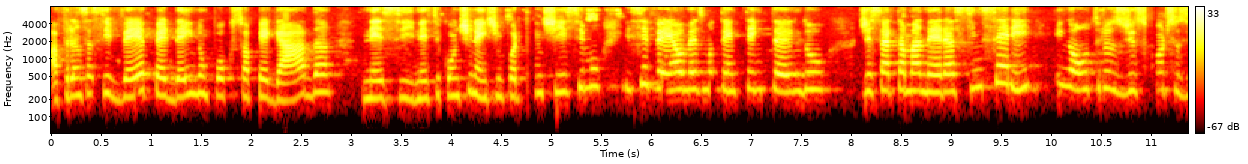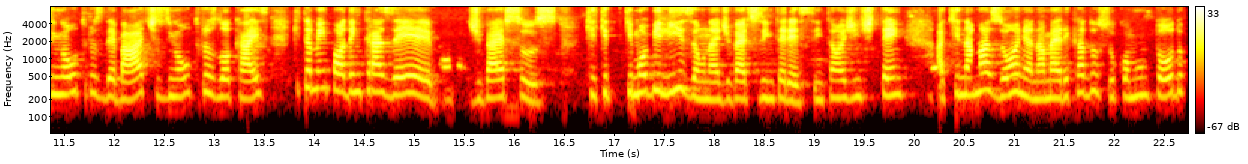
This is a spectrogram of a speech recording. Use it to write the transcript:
a França se vê perdendo um pouco sua pegada nesse, nesse continente importantíssimo e se vê ao mesmo tempo tentando, de certa maneira, se inserir em outros discursos, em outros debates, em outros locais que também podem trazer diversos, que, que, que mobilizam né, diversos interesses. Então, a gente tem aqui na Amazônia, na América do Sul como um todo,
